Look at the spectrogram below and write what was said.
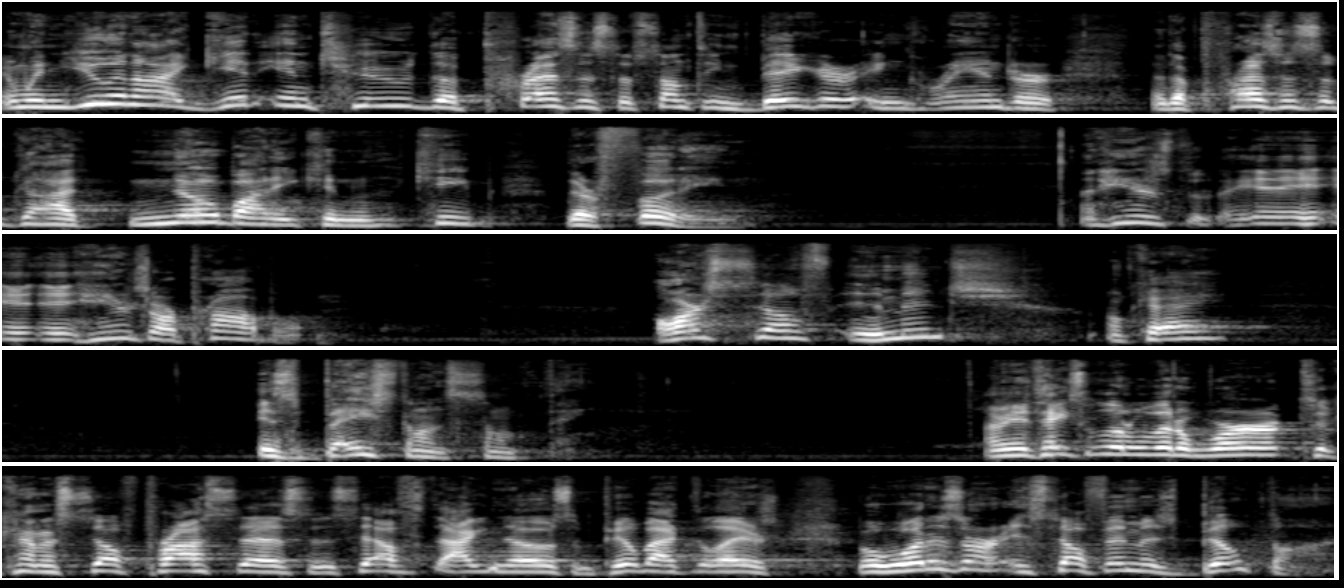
And when you and I get into the presence of something bigger and grander than the presence of God, nobody can keep their footing. And here's, the, and here's our problem our self image, okay, is based on something. I mean, it takes a little bit of work to kind of self process and self diagnose and peel back the layers. But what is our self image built on?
